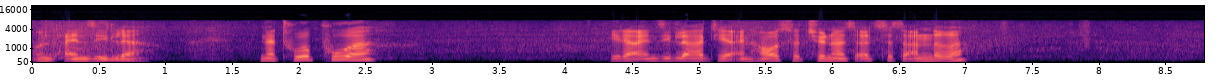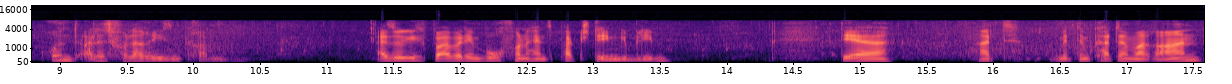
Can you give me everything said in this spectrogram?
Und Einsiedler. Natur pur. Jeder Einsiedler hat hier ein Haus, das schöner ist als das andere. Und alles voller Riesenkrabben. Also ich war bei dem Buch von Heinz Pack stehen geblieben. Der hat mit dem Katamaran,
